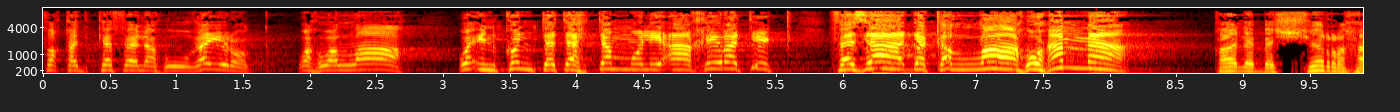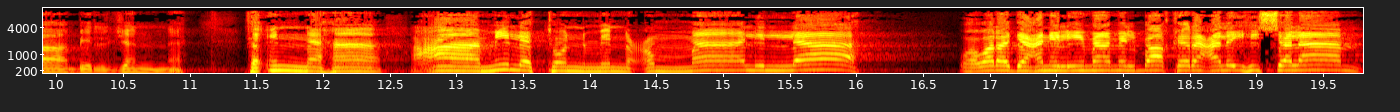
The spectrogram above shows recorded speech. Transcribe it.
فقد كفله غيرك وهو الله. وإن كنت تهتم لآخرتك فزادك الله هما. قال بشرها بالجنة فإنها عاملة من عمال الله. وورد عن الإمام الباقر عليه السلام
